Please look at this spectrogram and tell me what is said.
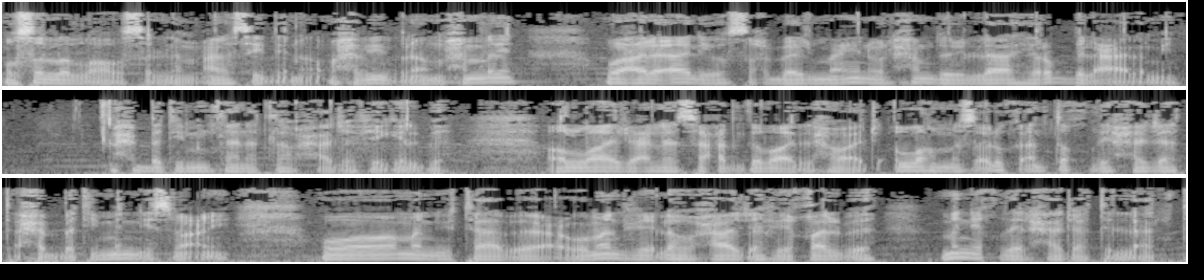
وصلى الله وسلم على سيدنا وحبيبنا محمد وعلى آله وصحبه أجمعين والحمد لله رب العالمين. أحبتي من كانت له حاجة في قلبه. الله يجعلها ساعة قضاء للحوائج اللهم أسألك أن تقضي حاجات أحبتي. من يسمعني؟ ومن يتابع؟ ومن في له حاجة في قلبه؟ من يقضي الحاجات إلا أنت؟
